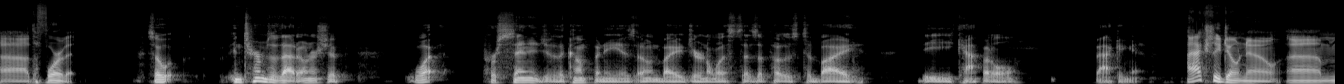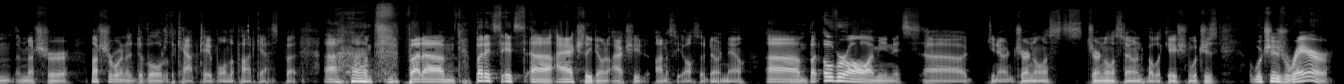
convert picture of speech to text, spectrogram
uh, the fore of it. So, in terms of that ownership, what percentage of the company is owned by journalists as opposed to by the capital backing it? I actually don't know. Um, I'm not sure. I'm not sure we're going to divulge the cap table on the podcast, but um, but um, but it's it's. Uh, I actually don't. Actually, honestly, also don't know. Um, but overall, I mean, it's uh, you know, journalists, journalist owned publication, which is which is rare,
